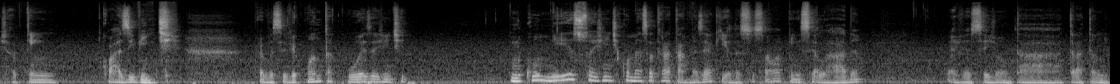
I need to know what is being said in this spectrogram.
Já tem quase 20. Para você ver quanta coisa a gente no começo a gente começa a tratar, mas é aquilo, essa é só uma pincelada. Vezes vocês vão estar tá tratando,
